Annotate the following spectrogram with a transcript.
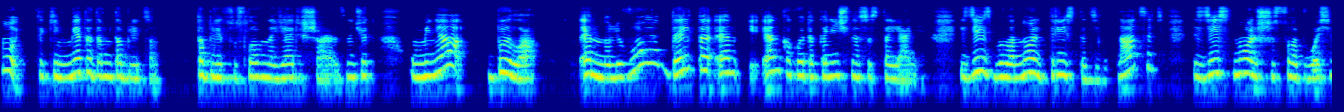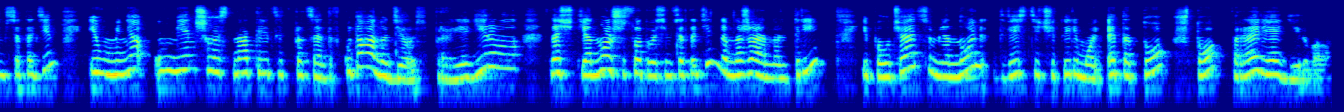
ну, таким методом таблицу. Таблицу, условно, я решаю. Значит, у меня было n нулевое, дельта n и n какое-то конечное состояние. Здесь было 0,319, здесь 0,681, и у меня уменьшилось на 30%. Куда оно делось? Прореагировало. Значит, я 0,681 домножаю 0,3, и получается у меня 0,204 моль. Это то, что прореагировало.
